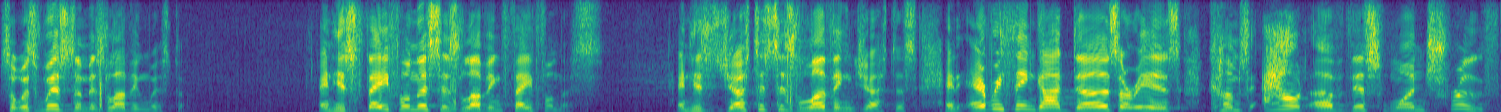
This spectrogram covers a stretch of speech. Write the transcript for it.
So his wisdom is loving wisdom. And his faithfulness is loving faithfulness. And his justice is loving justice. And everything God does or is comes out of this one truth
